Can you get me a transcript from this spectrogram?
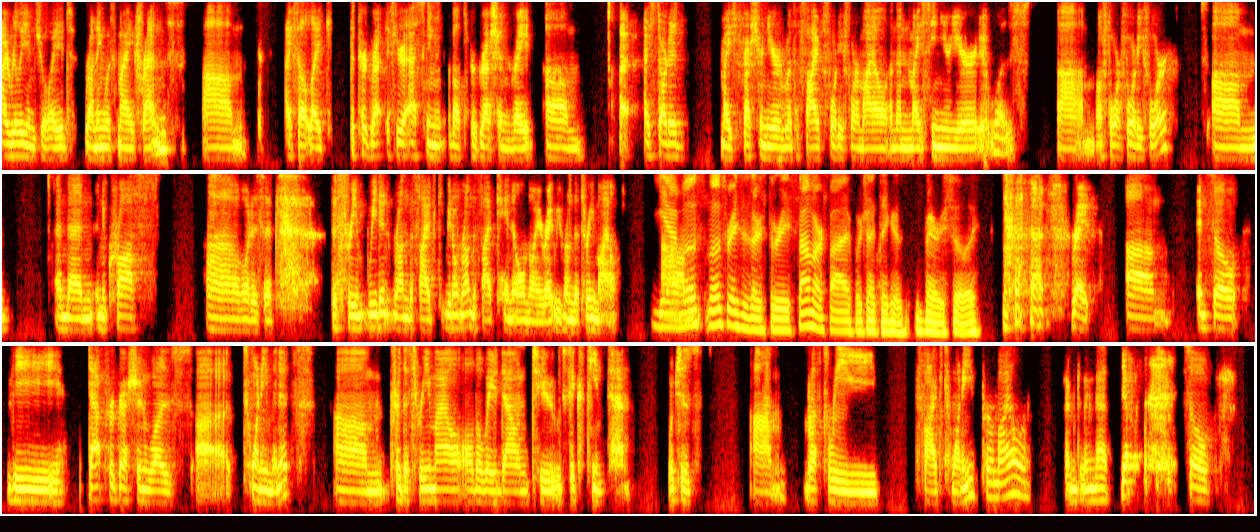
I really enjoyed running with my friends. Um, I felt like the progress. If you're asking about the progression, right? Um, I, I started my freshman year with a 544 mile, and then my senior year it was um, a 444. Um, and then in across, uh, what is it? The three. We didn't run the five. We don't run the 5K in Illinois, right? We run the three mile. Yeah, um, most most races are three. Some are five, which I think is very silly. right. Um, and so the that progression was uh, 20 minutes um, for the three mile, all the way down to 1610, which is um, roughly 520 per mile. I'm doing that. Yep. So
